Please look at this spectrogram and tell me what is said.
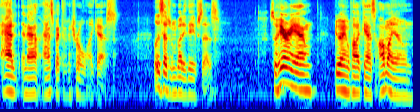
add an a- aspect of control, I guess. At least that's what my buddy Dave says. So here I am doing a podcast on my own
